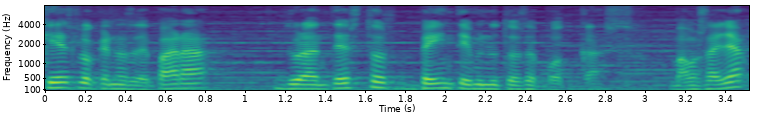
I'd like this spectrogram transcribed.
qué es lo que nos depara durante estos 20 minutos de podcast. ¿Vamos allá?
